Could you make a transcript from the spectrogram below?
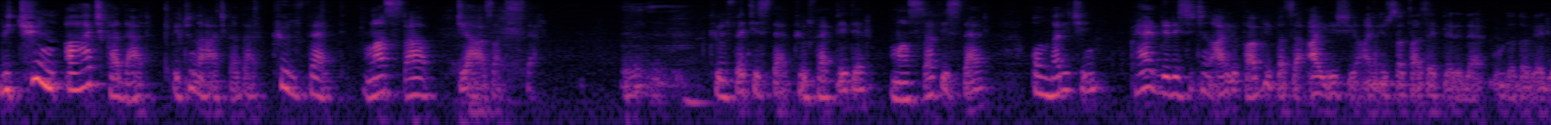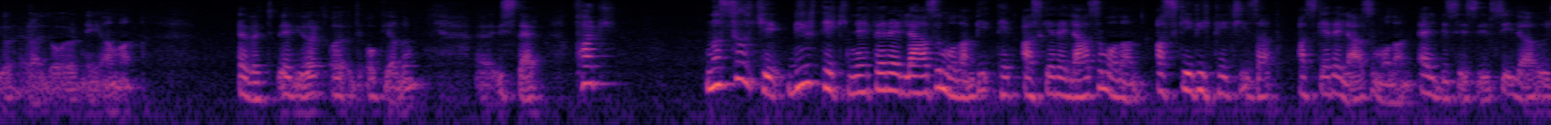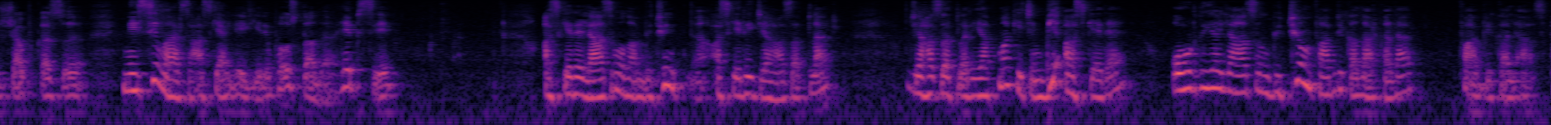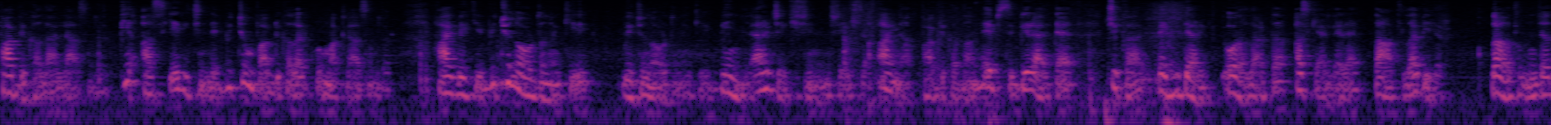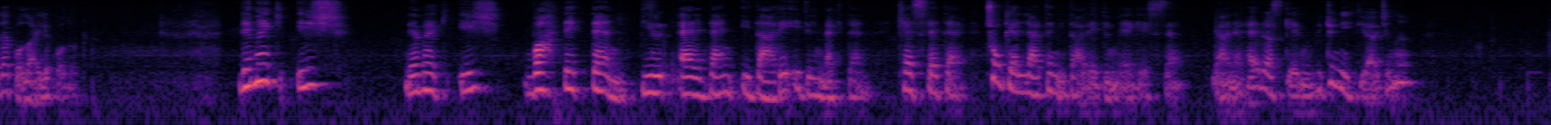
bütün ağaç kadar bütün ağaç kadar külfet, masraf, cihazat ister. Külfet ister, külfetlidir, masraf ister. Onlar için Her birisi için ayrı fabrikası, ayrı işi. Aynı Üstad Hazretleri de burada da veriyor herhalde o örneği ama evet veriyor okuyalım e, ister. Fark nasıl ki bir tek nefere lazım olan, bir tek askere lazım olan askeri teçhizat, askere lazım olan elbisesi, silahı, şapkası, nesi varsa askerle ilgili postalı hepsi askere lazım olan bütün e, askeri cihazatlar, cihazatları yapmak için bir askere orduya lazım bütün fabrikalar kadar fabrika lazım, fabrikalar lazımdır. Bir asker içinde bütün fabrikaları kurmak lazımdır. Halbuki bütün ordununki, bütün ordununki binlerce kişinin şeysi aynı fabrikadan hepsi bir elde çıkar ve gider oralarda askerlere dağıtılabilir. Dağıtılınca da kolaylık olur. Demek iş, demek iş vahdetten, bir elden idare edilmekten, kesrete, çok ellerden idare edilmeye geçse, yani her askerin bütün ihtiyacını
